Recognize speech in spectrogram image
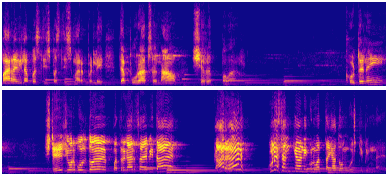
बारावीला पस्तीस पस्तीस मार्क पडले. त्या पोराचं नाव शरद पवार. खोट नाही. स्टेजवर बोलतोय पत्रकार साहेब इथं. कारण गुणसंख्या आणि गुणवत्ता या दोन गोष्टी भिन्न आहेत.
